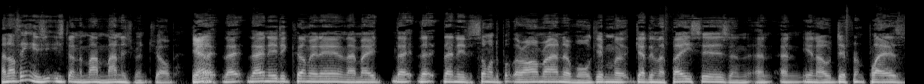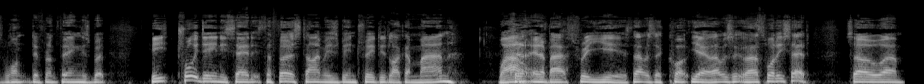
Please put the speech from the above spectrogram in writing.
And I think he's, he's done a man management job. Yeah. They, they, they needed coming in and they made, they, they, they needed someone to put their arm around them or give them a, get in their faces and, and, and, you know, different players want different things. But he, Troy Deeney said it's the first time he's been treated like a man. Wow. In, in about three years. That was a quote. Yeah, that was, that's what he said. So, um,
